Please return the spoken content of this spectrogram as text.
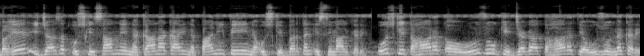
بغیر اجازت اس کے سامنے نہ کانا کھائے، نہ پانی پی، نہ اس کے برتن استعمال کرے۔ اس کی طہارت اور وضو کی جگہ طہارت یا وضو نہ کرے۔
